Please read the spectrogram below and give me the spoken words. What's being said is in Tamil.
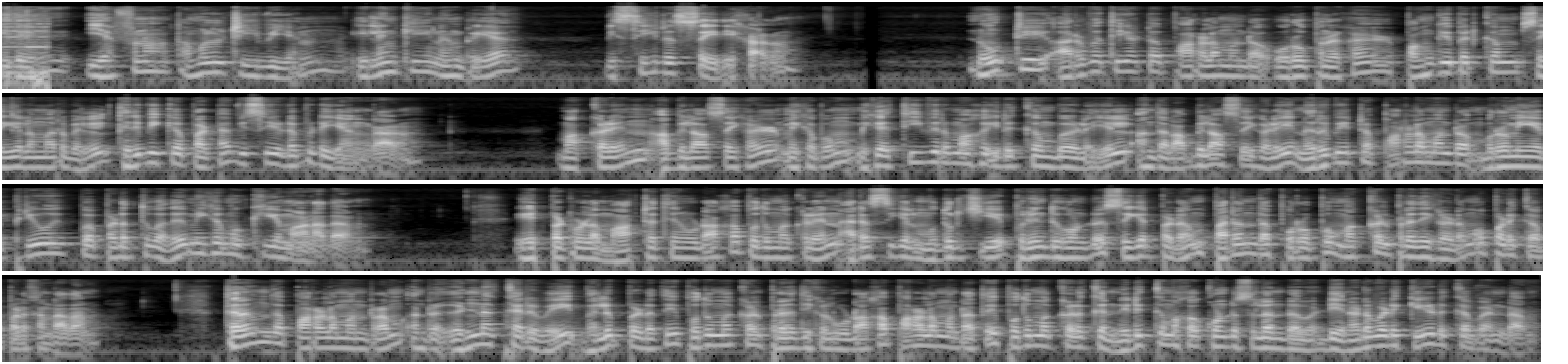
இது எஃப்னா தமிழ் டிவியின் இலங்கையின் இன்றைய விசேட செய்திகள். நூற்றி அறுபத்தி எட்டு பாராளுமன்ற உறுப்பினர்கள் பங்கு பெற்கும் செயலமர்வில் தெரிவிக்கப்பட்ட விசேட விடயங்கள். மக்களின் அபிலாசைகள் மிகவும் மிக தீவிரமாக இருக்கும் வேளையில் அந்த அபிலாசைகளை நிறைவேற்ற பாராளுமன்ற முறைமையை பிரயோகிப்படுத்துவது மிக முக்கியமானது. ஏற்பட்டுள்ள மாற்றத்தினூடாக பொதுமக்களின் அரசியல் முதிர்ச்சியை புரிந்து கொண்டு செயற்படும் பரந்த பொறுப்பு மக்கள் பிரதிகளிடம் ஒப்படைக்கப்படுகின்றது. திறந்த பாராளுமன்றம் என்ற எண்ணக்கருவை வலுப்படுத்தி பொதுமக்கள் பிரதிநிதிகளூடாக பாராளுமன்றத்தை பொதுமக்களுக்கு நெருக்கமாக கொண்டு செல்ல வேண்டிய நடவடிக்கை எடுக்க வேண்டும்.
